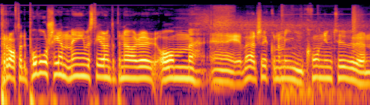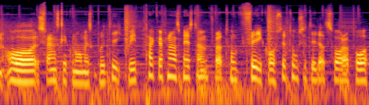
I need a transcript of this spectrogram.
pratade på vår scen med investerare och entreprenörer om eh, världsekonomin, konjunkturen och svensk ekonomisk politik. Vi tackar finansministern för att hon frikostigt tog sig tid att svara på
